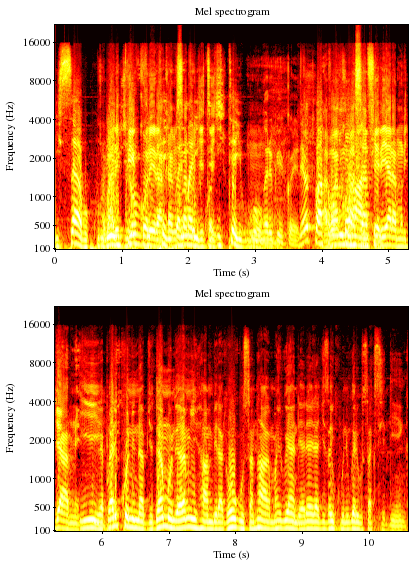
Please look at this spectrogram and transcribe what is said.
Isabukuru Bari Range Rover kwikorera iteye- ubwoba. Rero avuga twakabonye umuhanzi. Yari yaramuryamiye Iyi, ariko ni na byo. Diamond yaramwihambiragaho gusa nta mahirwe yandi yari yaragize ariko ubu ni bwo ari gusucceedinga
